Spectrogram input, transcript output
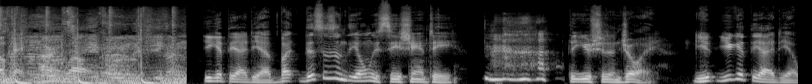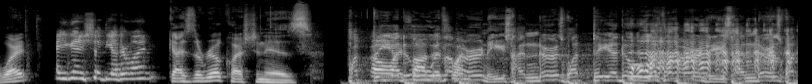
Okay, all right. Well, you get the idea. But this isn't the only sea shanty that you should enjoy. You you get the idea, right? Are you going to show the other one? Guys, the real question is What do Oh, you I do with a one. Bernie Sanders? What do you do with a Bernie Sanders? What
